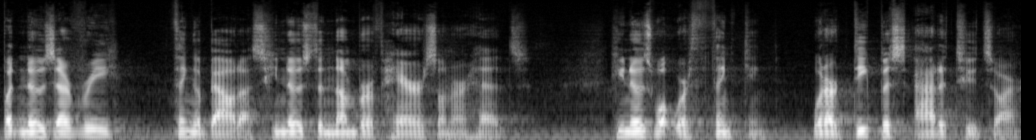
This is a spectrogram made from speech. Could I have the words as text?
but knows everything about us. He knows the number of hairs on our heads. He knows what we're thinking, what our deepest attitudes are.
